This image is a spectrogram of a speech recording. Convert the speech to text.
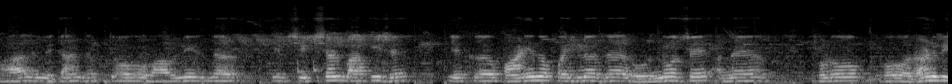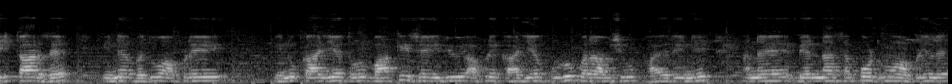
હાલ વિધાનસભા વાવની અંદર એક શિક્ષણ બાકી છે એક પાણીનો પ્રશ્ન છે રોડનો છે અને થોડો રણ વિસ્તાર છે. એને બધું આપણે એનું કાર્ય થોડું બાકી છે એ આપણે કાર્ય પૂરું કરાવશું ફાયરીને અને બેનના સપોર્ટમાં આપણે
